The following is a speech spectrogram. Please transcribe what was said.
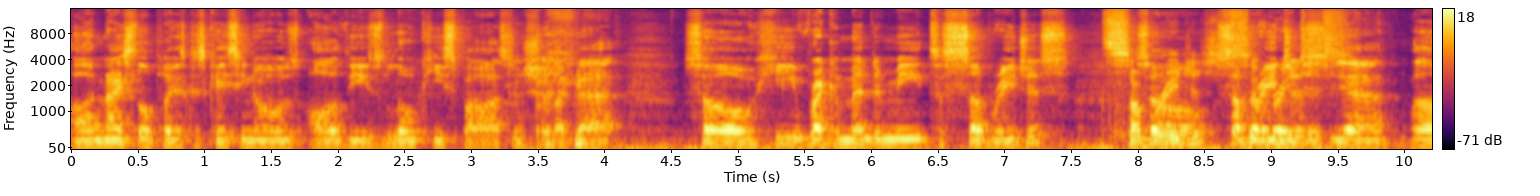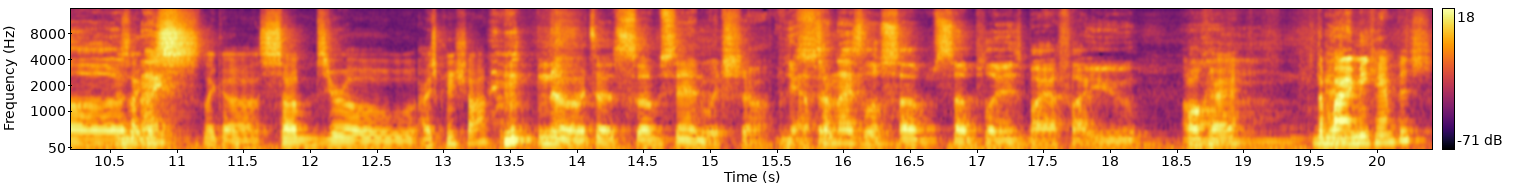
a nice little place because Casey knows all of these low key spots and shit like that. So he recommended me to Subrageous. Subrageous. So, Subrageous. Subrageous, yeah. Uh, There's like a nice. s- like a Sub Zero ice cream shop. No, it's a sub sandwich shop. Yeah, it's Sub- a nice little sub sub place by FIU. Okay. Um, The and Miami campus,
